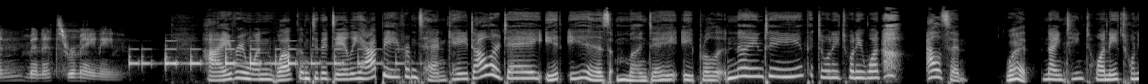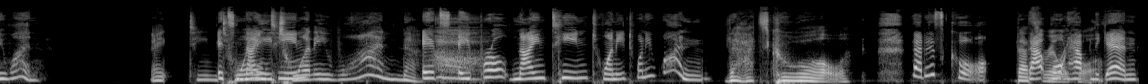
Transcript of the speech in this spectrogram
10 minutes remaining. Hi, everyone. Welcome to the Daily Happy from 10K Dollar Day. It is Monday, April 19th, 2021. Allison, What? 19, 20, 21. 19, It's 20, 19. 21. It's April 19, 2021. That's cool. That is cool. That's that really won't happen cool. again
